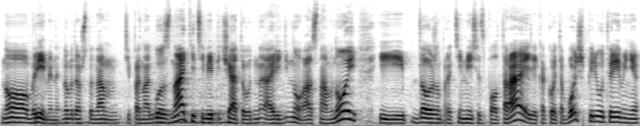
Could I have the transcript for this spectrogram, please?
но временный, ну, потому что нам, типа, на госзнаке тебе печатают, ну, основной, и должен пройти месяц-полтора или какой-то больше период времени,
